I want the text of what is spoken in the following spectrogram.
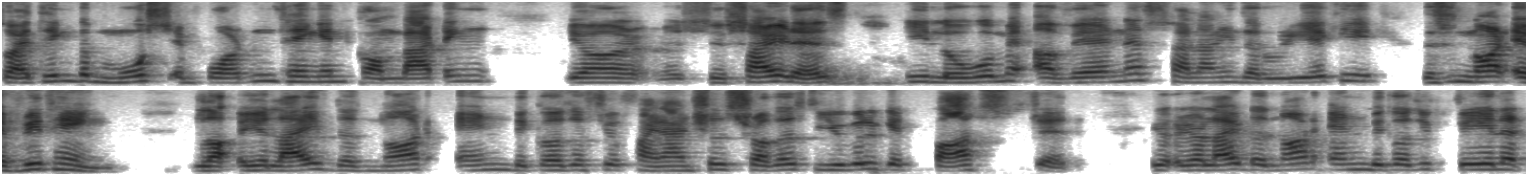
So I think the most important thing in combating your suicide is कि लोगों में अवेयरनेस फैलानी ज़रूरी है कि this is not everything your life does not end because of your financial struggles. You will get past it. Your, your life does not end because you fail at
